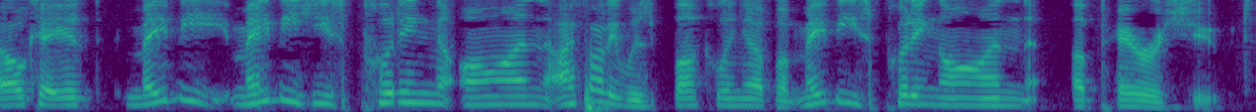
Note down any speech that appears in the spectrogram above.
okay, it, maybe maybe he's putting on. I thought he was buckling up, but maybe he's putting on a parachute.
